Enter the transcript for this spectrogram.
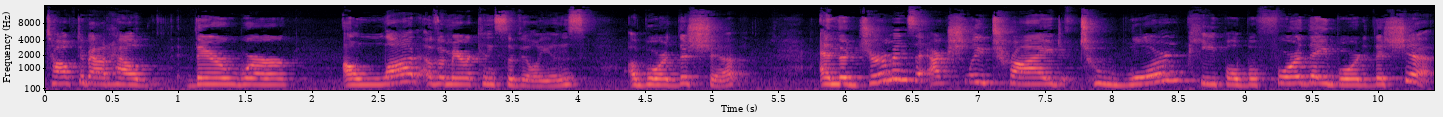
talked about how there were a lot of American civilians aboard the ship. And the Germans actually tried to warn people before they boarded the ship.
